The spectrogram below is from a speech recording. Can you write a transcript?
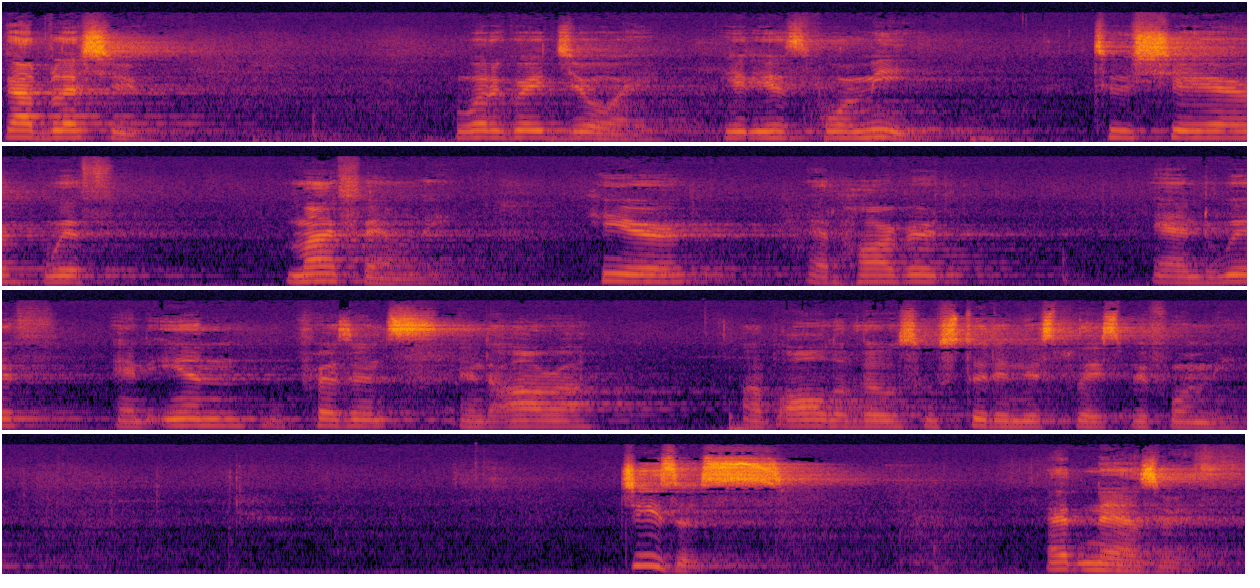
God bless you. What a great joy it is for me to share with my family here at Harvard and with and in the presence and aura of all of those who stood in this place before me. Jesus at Nazareth.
